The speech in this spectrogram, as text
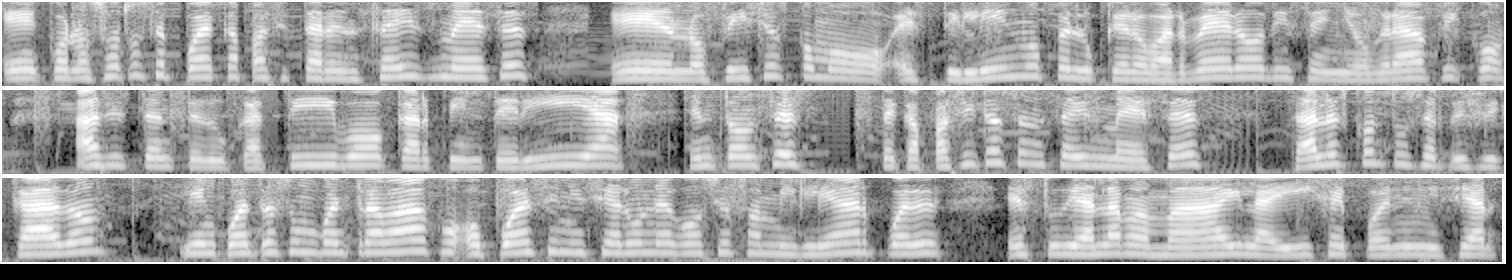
eh, con nosotros se puede capacitar en seis meses en oficios como estilismo, peluquero barbero, diseño gráfico, asistente educativo, carpintería. Entonces, te capacitas en seis meses, sales con tu certificado y encuentras un buen trabajo o puedes iniciar un negocio familiar, puede estudiar la mamá y la hija y pueden iniciar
